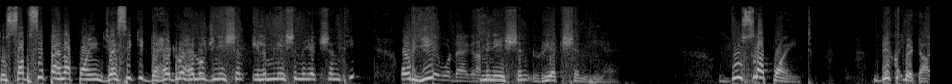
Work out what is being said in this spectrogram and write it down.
तो सबसे पहला पॉइंट जैसे कि डेहाइड्रोहेलोजिनेशन इलिमिनेशन रिएक्शन थी और ये वो एलिमिनेशन रिएक्शन ही है। दूसरा पॉइंट देखो बेटा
